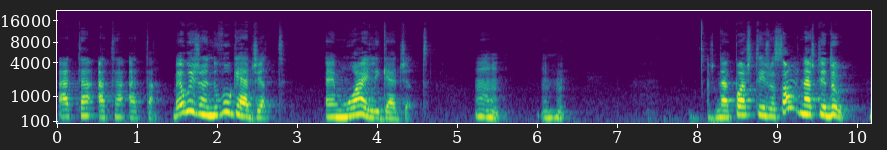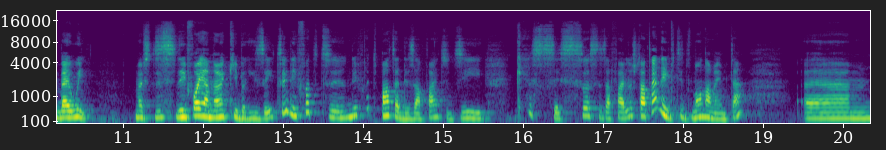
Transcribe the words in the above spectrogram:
Attends, attends, attends. Ben oui, j'ai un nouveau gadget. Et moi et les gadgets. Mhm, mhm. Je n'ai pas acheté juste un, je n'ai acheté deux. Ben oui. Moi, je dis, des fois, il y en a un qui est brisé. Tu sais, des fois, tu, des fois, tu penses à des affaires, tu te dis, qu'est-ce que c'est ça, ces affaires-là? Je suis en train d'inviter du monde en même temps. Euh,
